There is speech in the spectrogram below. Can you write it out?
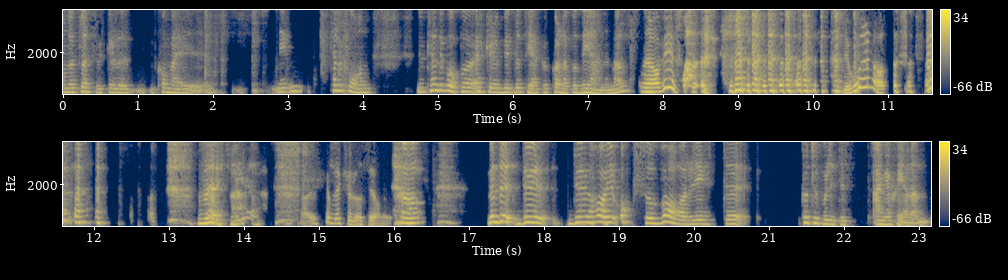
om det plötsligt skulle komma i min telefon. Nu kan du gå på Öckerö bibliotek och kolla på The Animals. Ja visst, det vore något. Verkligen. Ja, det ska bli kul att se. Om det. Ja. Men du, du, du har ju också varit eh, kulturpolitiskt engagerad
